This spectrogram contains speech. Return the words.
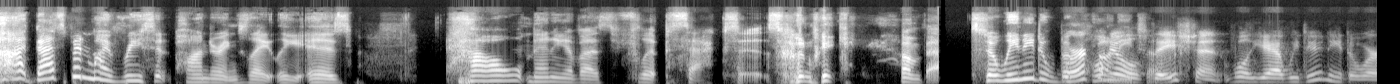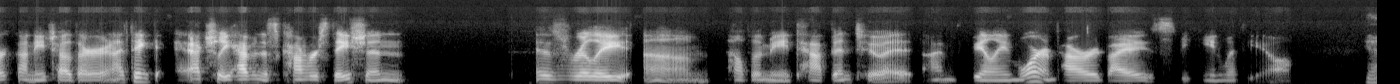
uh, that's been my recent ponderings lately is how many of us flip sexes when we come back? So we need to work on each other. Well, yeah, we do need to work on each other, and I think actually having this conversation is really um, helping me tap into it. I'm feeling more empowered by speaking with you. Yeah.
